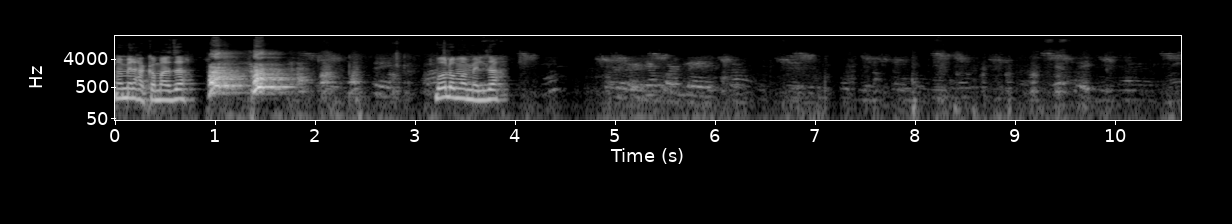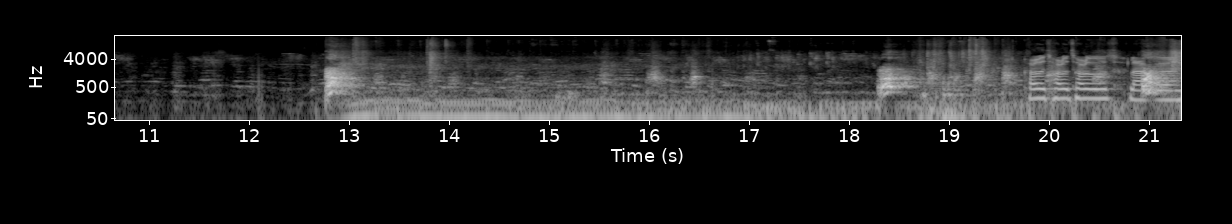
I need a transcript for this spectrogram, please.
मम्मीला हाका मार जा. बोलो मम्मीला जा. हळूच हळूच हळूच लागण.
